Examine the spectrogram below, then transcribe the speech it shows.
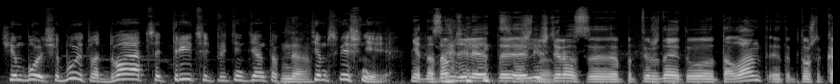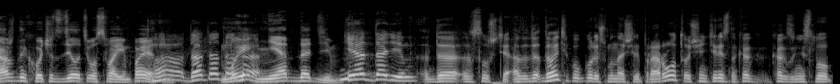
Чем больше будет, вот 20-30 претендентов, Да. тем смешнее. Нет, на самом деле это лишний раз э, подтверждает его талант, это потому что каждый хочет сделать его своим поэтом. Да, да, да, да. Мы не отдадим. Не отдадим. Да, слушайте, а давайте, коль мы начали про род, очень интересно, как, как занесло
